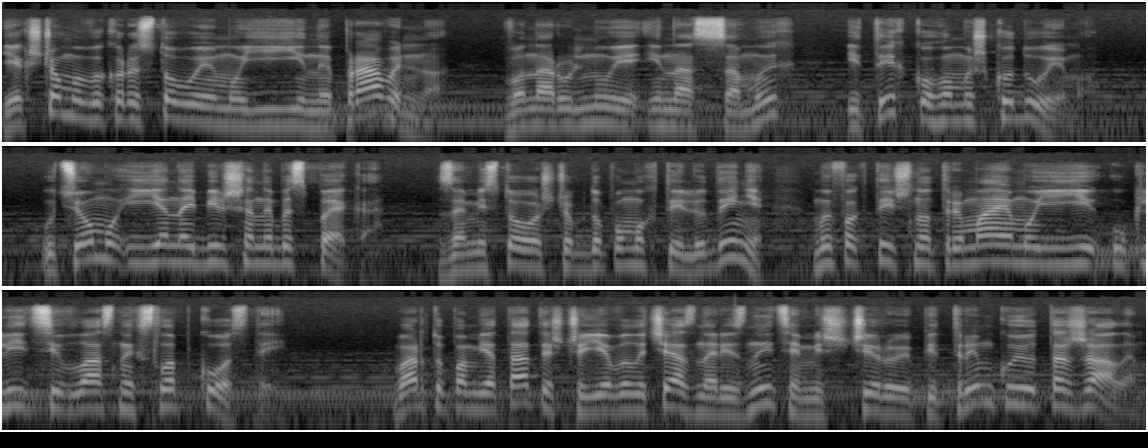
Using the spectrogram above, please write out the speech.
Якщо ми використовуємо її неправильно, вона руйнує і нас самих, і тих, кого ми шкодуємо. У цьому і є найбільша небезпека. Замість того, щоб допомогти людині, ми фактично тримаємо її у клітці власних слабкостей. Варто пам'ятати, що є величезна різниця між щирою підтримкою та жалем.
